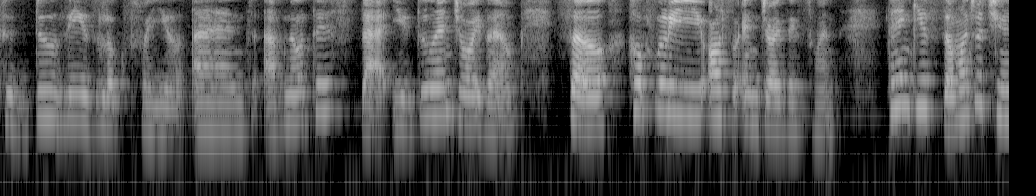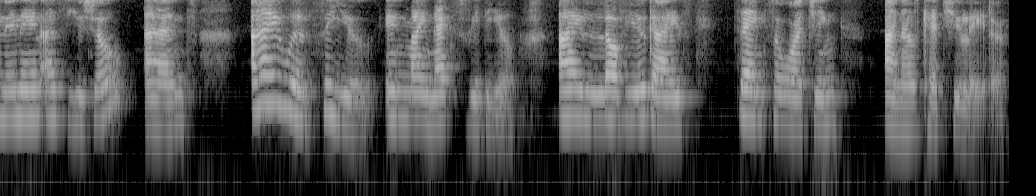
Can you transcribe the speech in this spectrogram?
to do these looks for you. And I've noticed that you do enjoy them. So hopefully you also enjoy this one. Thank you so much for tuning in as usual. And I will see you in my next video. I love you guys. Thanks for watching and I'll catch you later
